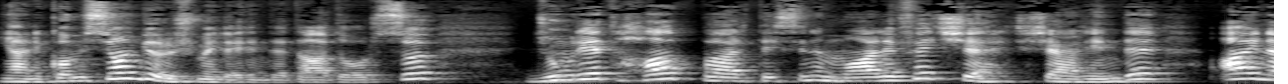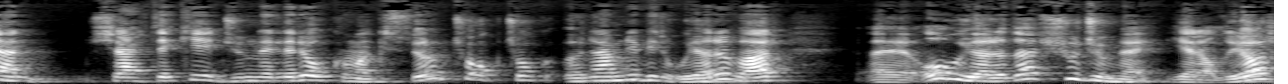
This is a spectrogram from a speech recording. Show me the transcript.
yani komisyon görüşmelerinde daha doğrusu Cumhuriyet Halk Partisi'nin muhalefet şerhinde aynen şerhteki cümleleri okumak istiyorum. Çok çok önemli bir uyarı var. E, o uyarıda şu cümle yer alıyor.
